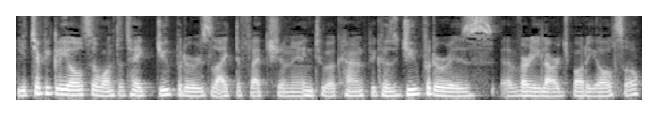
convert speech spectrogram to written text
You typically also want to take Jupiter's light deflection into account because Jupiter is a very large body also.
